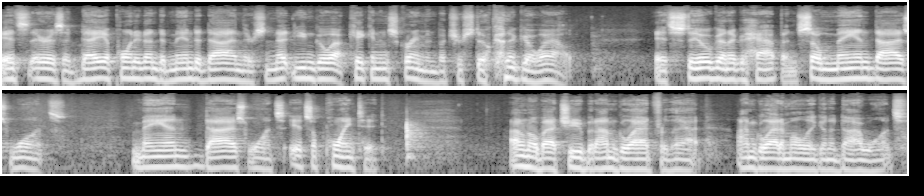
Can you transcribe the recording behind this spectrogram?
It's there is a day appointed unto men to die, and there's no, you can go out kicking and screaming, but you're still going to go out. It's still going to happen. So man dies once. Man dies once. It's appointed. I don't know about you, but I'm glad for that. I'm glad I'm only going to die once.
